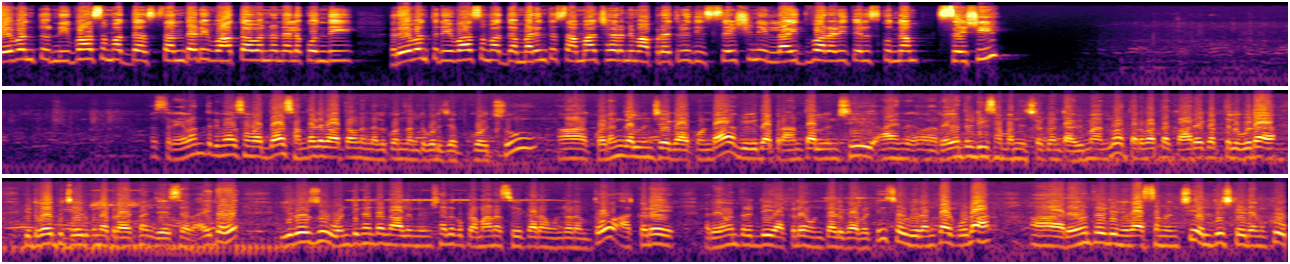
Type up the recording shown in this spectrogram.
రేవంత్ నివాసం వద్ద సందడి వాతావరణం నెలకొంది రేవంత్ నివాసం వద్ద మరింత సమాచారాన్ని మా ప్రతినిధి శశిని లైవ్ ద్వారా తెలుసుకుందాం శశి అసలు రేవంత్ నివాసం వద్ద సందడి వాతావరణం నెలకొందంటూ కూడా చెప్పుకోవచ్చు. ఆ, కొడంగల్ నుంచే కాకుండా వివిధ ప్రాంతాల నుంచి ఆయన రేవంత్ రెడ్డికి సంబంధించినటువంటి అభిమానులు తర్వాత కార్యకర్తలు కూడా ఇటువైపు చేరుకునే ప్రయత్నం చేశారు. అయితే ఈరోజు ఒంటి గంట నాలుగు నిమిషాలకు ప్రమాణ స్వీకారం ఉండడంతో అక్కడే రేవంత్ రెడ్డి అక్కడే ఉంటాడు కాబట్టి సో వీరంతా కూడా రేవంత్ రెడ్డి నివాసం నుంచి ఎల్బీ స్టేడియంకు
